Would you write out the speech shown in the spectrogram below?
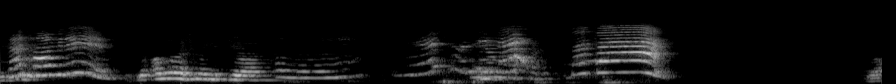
bir Ben şey- hamileyim. Ya Allah aşkına git ya. Ya.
